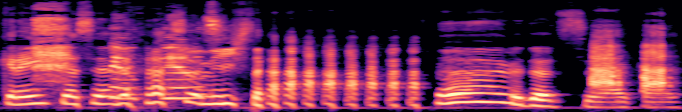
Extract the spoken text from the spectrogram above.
Crente aceleracionista. Ai, meu Deus do céu, cara.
